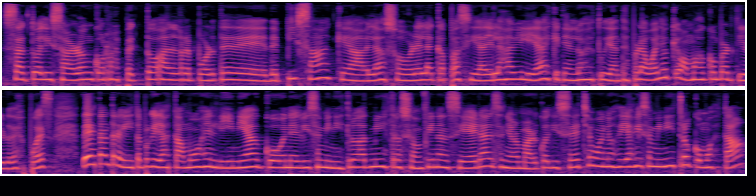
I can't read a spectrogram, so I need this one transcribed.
se actualizaron con respecto al reporte de, PISA que habla sobre la capacidad y las habilidades que tienen los estudiantes paraguayos que vamos a compartir después de esta entrevista porque ya estamos en línea con el viceministro de Administración Financiera, el señor Marco Liceche. Buenos días, viceministro, ¿cómo está?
